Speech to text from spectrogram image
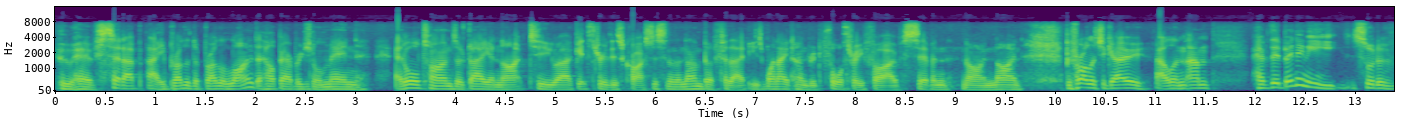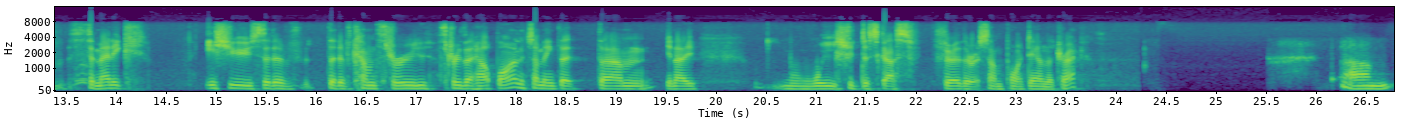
who have set up a brother to brother line to help Aboriginal men at all times of day and night to uh, get through this crisis. And the number for that is 1 800 435 799. Before I let you go, Alan, um, have there been any sort of thematic issues that have that have come through through the helpline? It's something that um, you know we should discuss further at some point down the track. Um,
